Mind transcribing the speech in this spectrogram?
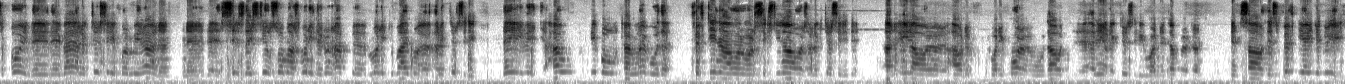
the point? They, they buy electricity from Iran, and they, they, since they steal so much money, they don't have uh, money to buy uh, electricity. They how people can live with a 15 hour or 16 hours electricity and 8 hour out of 24 without uh, any electricity when the temperature in south is 58 degrees.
